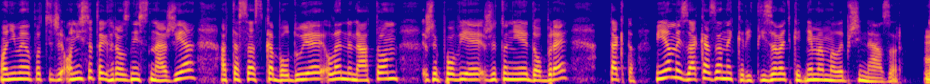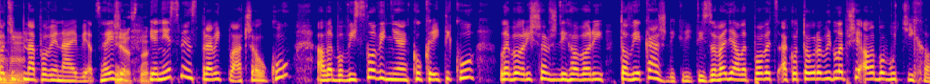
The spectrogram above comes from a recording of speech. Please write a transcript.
oni majú pocit, že oni sa tak hrozne snažia a tá Saska boduje len na tom, že povie, že to nie je dobre. Takto. My máme zakázané kritizovať, keď nemáme lepší názor. To mm-hmm. ti napovie najviac. Hej? Že ja nesmiem spraviť tlačovku alebo vysloviť nejakú kritiku, lebo Ríša vždy hovorí, to vie každý kritizovať, ale povedz, ako to urobiť lepšie, alebo buď ticho.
